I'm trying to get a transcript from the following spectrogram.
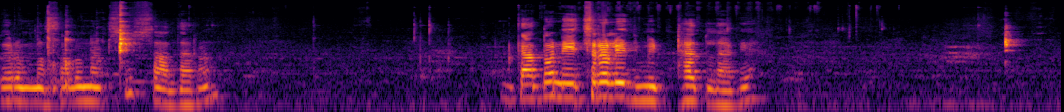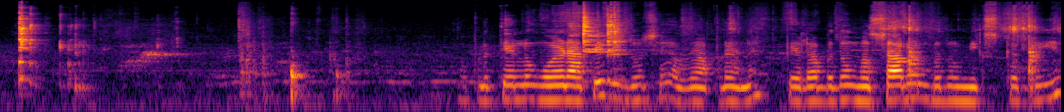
ગરમ મસાલો નાખીશું, સાધારણ. કાં તો નેચરલી જ મીઠા જ લાગે. આપણે તેલનું વણ આપી દીધું છે. હવે આપણે એને પહેલાં બધો મસાલો ને બધું મિક્સ કરી દઈએ.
